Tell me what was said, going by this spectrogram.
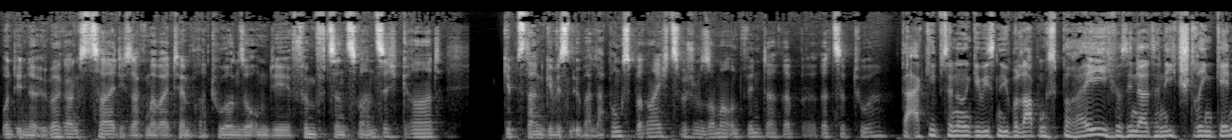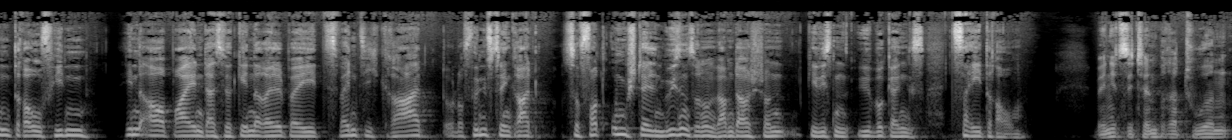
Und in der Übergangszeit, ich sag mal bei Temperaturen so um die 15, 20 Grad, Gibt es da einen gewissen Überlappungsbereich zwischen Sommer- und Winterrezeptur? Da gibt es einen gewissen Überlappungsbereich. Wir sind also nicht stringent darauf hin, hinarbeiten, dass wir generell bei 20 Grad oder 15 Grad sofort umstellen müssen, sondern wir haben da schon einen gewissen Übergangszeitraum. Wenn jetzt die Temperaturen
